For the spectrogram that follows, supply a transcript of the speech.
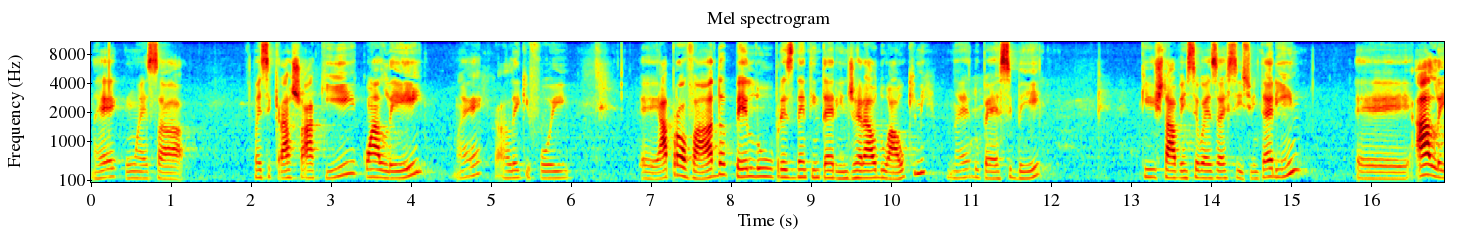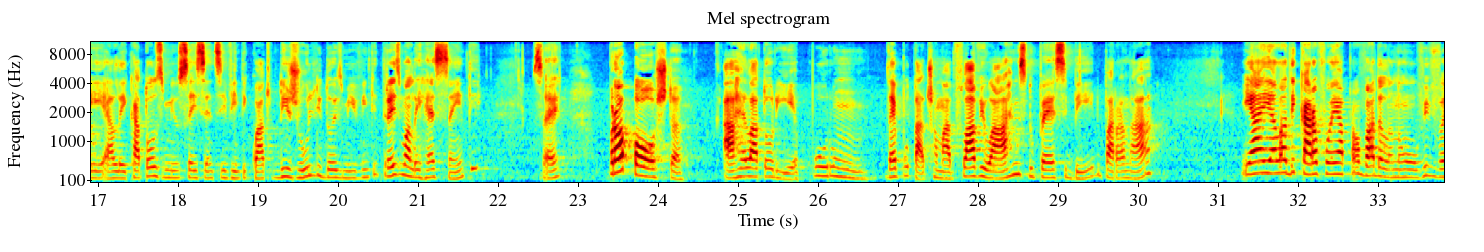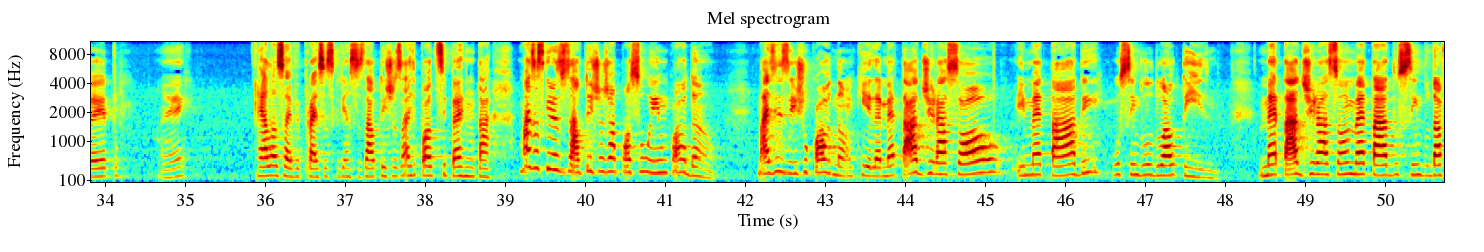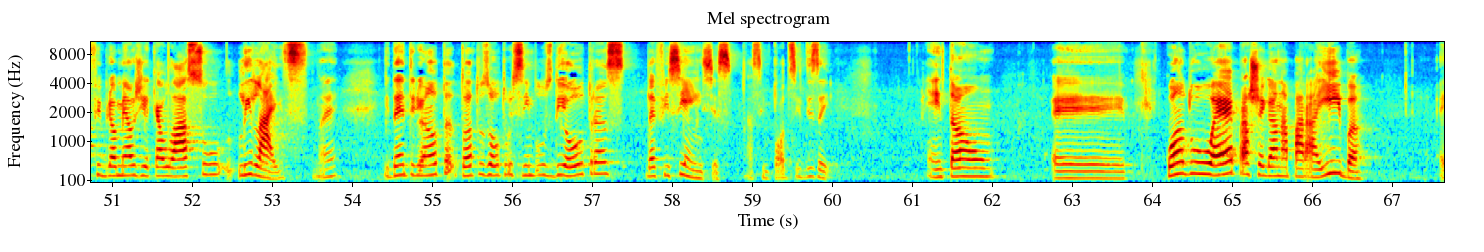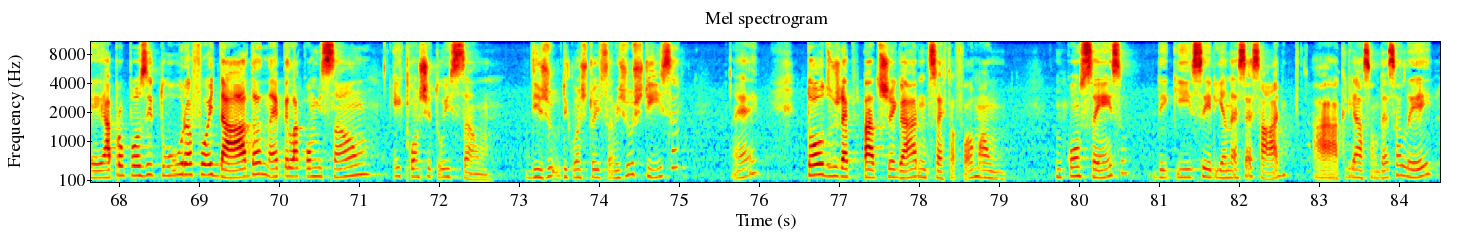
né, com essa com esse crachá aqui, com a lei, né, a lei que foi é, aprovada pelo presidente interino Geraldo Alckmin, né, do PSB, que estava em seu exercício interino. É, a lei, a lei 14.624 de julho de 2023, uma lei recente, certo? Proposta à relatoria por um deputado chamado Flávio Arnes, do PSB do Paraná. E aí ela de cara foi aprovada, ela não houve veto. Né? Ela serve para essas crianças autistas. Aí pode se perguntar, mas as crianças autistas já possuem um cordão. Mas existe o cordão, em que ele é metade girassol e metade o símbolo do autismo. Metade girassol e metade o símbolo da fibromialgia, que é o laço lilás. Né? e dentre tantos outros símbolos de outras deficiências, assim pode-se dizer. Então, é, quando é para chegar na Paraíba, é, a propositura foi dada né, pela Comissão e Constituição de, de Constituição e Justiça. Né? Todos os deputados chegaram, de certa forma, a um, um consenso de que seria necessário a criação dessa lei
